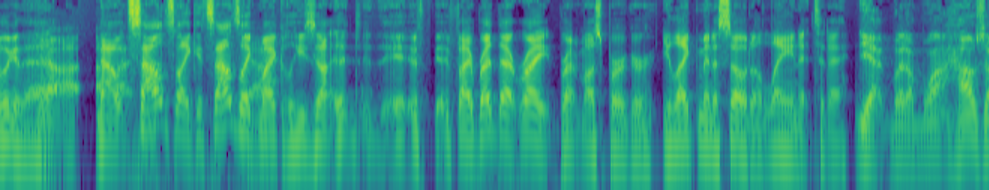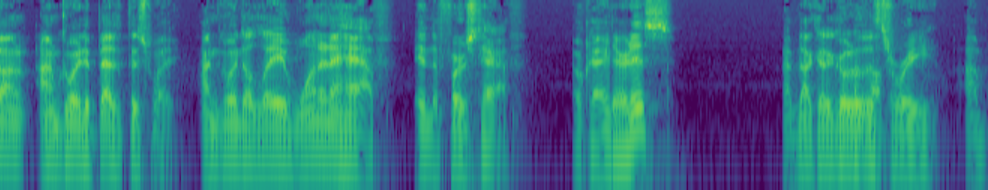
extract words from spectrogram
Look at that. Yeah, I- now I- it sounds like it sounds like yeah. Michael. He's uh, if if I read that right, Brent Musburger, you like Minnesota laying it today. Yeah, but I'm, how's on? I'm going to bet it this way. I'm going to lay one and a half in the first half. Okay, There it is. I'm not going to go to the love it. three. I'm,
